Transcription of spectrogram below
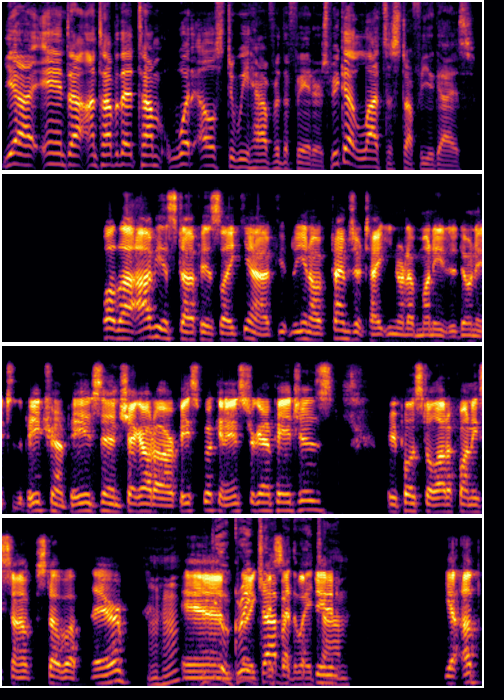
yeah, and uh, on top of that, Tom, what else do we have for the faders? We got lots of stuff for you guys. Well, the obvious stuff is like, you know, if you, you know, if times are tight, you don't have money to donate to the Patreon page, then check out our Facebook and Instagram pages. We post a lot of funny stuff stuff up there. Mm-hmm. And you do a great like job, by the way, Tom. Yeah, up.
